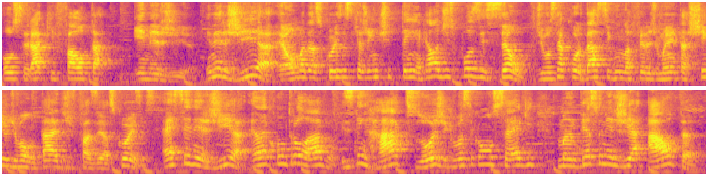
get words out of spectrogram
ou será que falta energia. Energia é uma das coisas que a gente tem, aquela disposição de você acordar segunda-feira de manhã e tá cheio de vontade de fazer as coisas. Essa energia, ela é controlável. Existem hacks hoje que você consegue manter a sua energia alta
